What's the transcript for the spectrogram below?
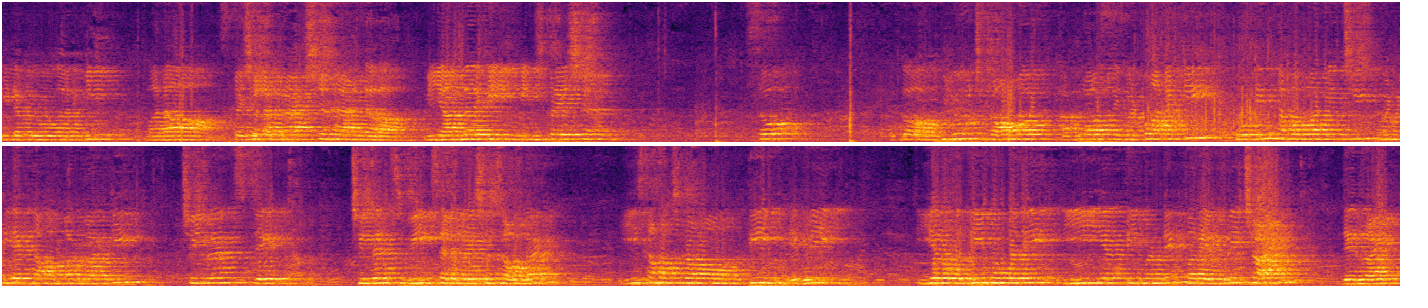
ఈడబ్ల్యూ గారికి మన స్పెషల్ అట్రాక్షన్ అండ్ మీ అందరికి ఇన్స్పిరేషన్. సో ఒక హ్యూజ్ రౌండ్ ఆఫ్ అప్లాస్ ఇవ్వడం. మనకి ఫోర్టీన్ నవంబర్ నుంచి ట్వంటీ ఎయిత్ నవంబర్ వరకు children's day children's week celebrations అవుతాయి. ఈ సంవత్సరం థీమ్ ఎవ్రీ ఇయర్ ఒక థీమ్ ఉంటుంది. ఈ ఇయర్ థీమ్ అంటే for every child the right.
